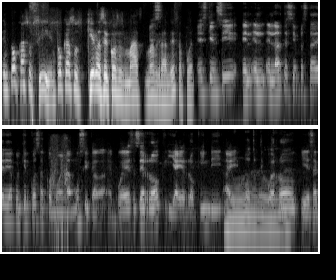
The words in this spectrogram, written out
en todo caso sí, en todo caso quiero hacer cosas más, más Es- grandes afuera. Es que en sí el, el, el arte siempre está adherido a cualquier cosa, como en la música. Puedes hacer rock y hay rock indie, hay otro tipo de rock y esa,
